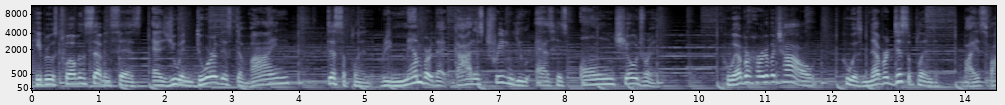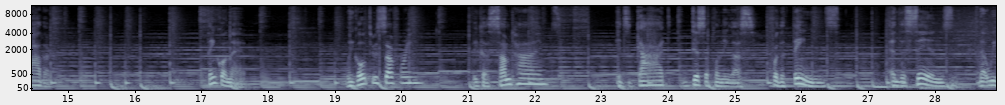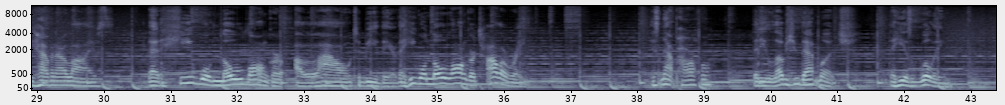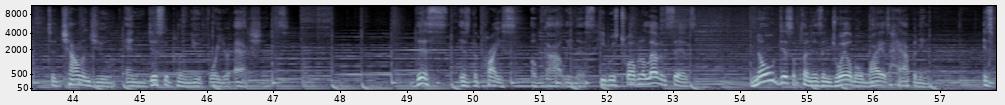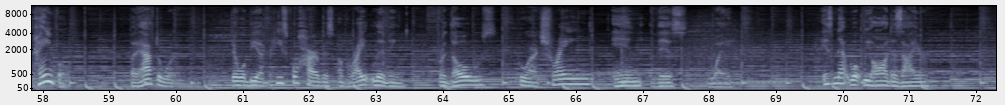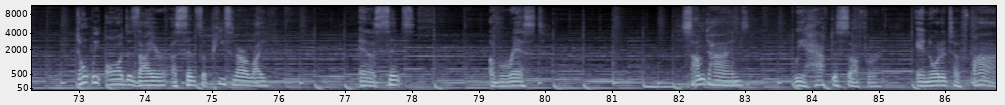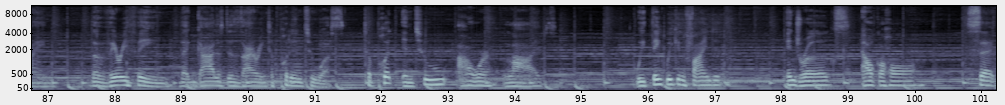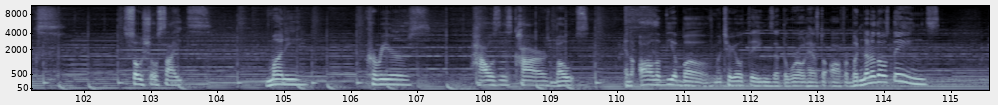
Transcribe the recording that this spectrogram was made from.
Hebrews 12 and 7 says, As you endure this divine discipline, remember that God is treating you as his own children. Whoever heard of a child who was never disciplined by his father? Think on that. We go through suffering because sometimes it's God disciplining us for the things and the sins that we have in our lives that He will no longer allow to be there, that He will no longer tolerate. Isn't that powerful? That He loves you that much, that He is willing to challenge you and discipline you for your actions. This is the price of godliness. Hebrews 12 and 11 says, No discipline is enjoyable while it's happening. It's painful, but afterward, there will be a peaceful harvest of right living for those who are trained in this way. Isn't that what we all desire? Don't we all desire a sense of peace in our life and a sense of rest. Sometimes we have to suffer in order to find the very thing that God is desiring to put into us, to put into our lives. We think we can find it in drugs, alcohol, sex, social sites, money, careers, houses, cars, boats, and all of the above material things that the world has to offer. But none of those things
